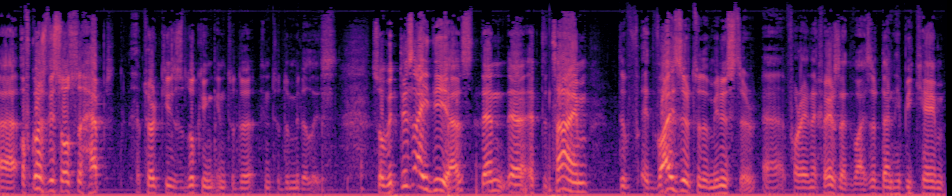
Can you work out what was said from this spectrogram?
Uh, of course, this also helped Turkey is looking into the into the Middle East. So with these ideas, then uh, at the time, the advisor to the minister, uh, foreign affairs advisor, then he became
